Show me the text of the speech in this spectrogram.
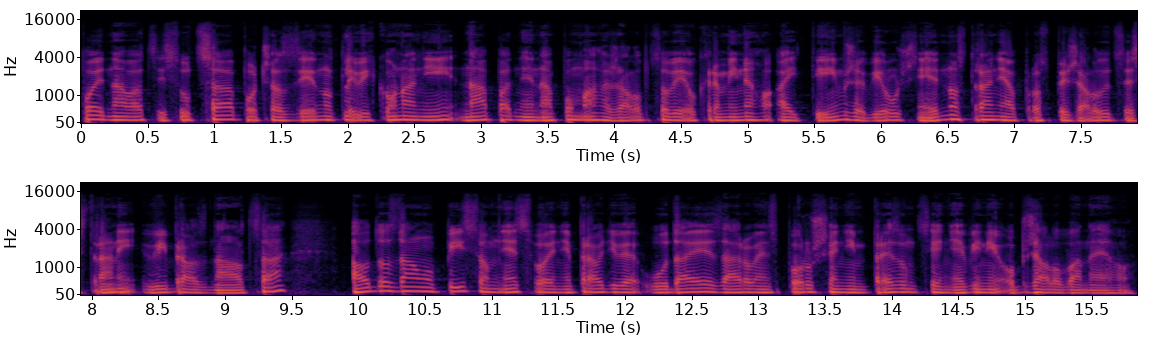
pojednávací sudca počas jednotlivých konaní nápadne napomáha žalobcovi okrem iného aj tým, že výlučne jednostranne a prospech žalujúcej strany vybral znalca a odozdal mu písomne svoje nepravdivé údaje zároveň s porušením prezumcie neviny obžalovaného.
